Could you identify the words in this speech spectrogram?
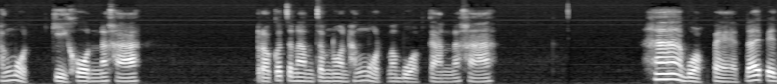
ทั้งหมดกี่คนนะคะ เราก็จะนำจำนวนทั้งหมดมาบวกกันนะคะ5บวก8ได้เป็น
